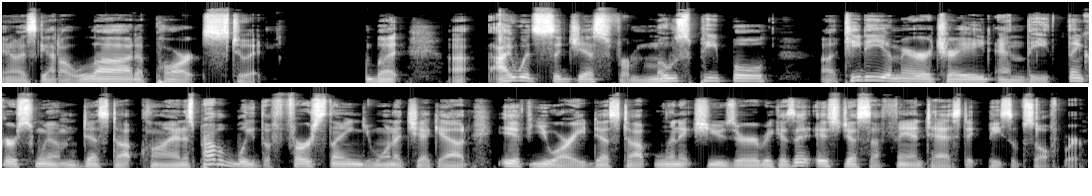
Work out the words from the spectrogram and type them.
You know, it's got a lot of parts to it. But uh, I would suggest for most people, uh, TD Ameritrade and the Thinkorswim desktop client is probably the first thing you want to check out if you are a desktop Linux user because it's just a fantastic piece of software.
